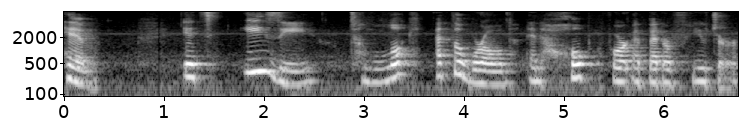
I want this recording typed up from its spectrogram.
him. It's easy to look at the world and hope for a better future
